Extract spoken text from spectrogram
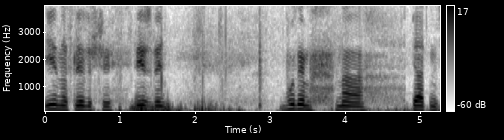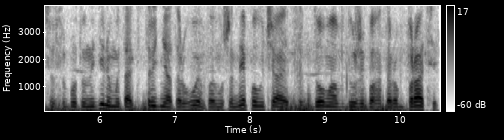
І на слідуючий тиждень будемо на п'ятницю, суботу, неділю. Ми так три дня торгуємо, тому що не виходить. Вдома дуже багато праці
